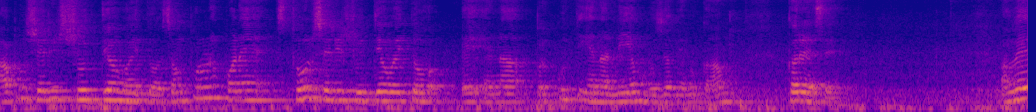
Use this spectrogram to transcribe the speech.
આપણું શરીર શુદ્ધ હોય તો, સંપૂર્ણપણે સ્થૂળ શરીર શુદ્ધ હોય તો એ એના પ્રકૃતિ, એના નિયમ મુજબ એનું કામ કરે છે. હવે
